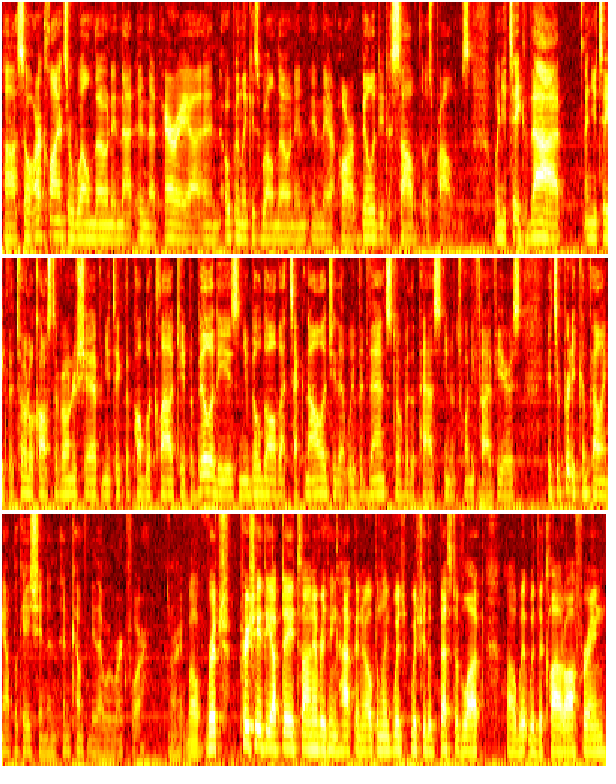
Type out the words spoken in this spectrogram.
Uh, so our clients are well known in that in that area, and OpenLink is well known in, in their our ability to solve those problems. When you take that and you take the total cost of ownership and you take the public cloud capabilities and you build all that technology that we've advanced over the past you know 25 years, it's a pretty compelling application and, and company that we work for. All right. Well, Rich, appreciate the updates on everything happening in OpenLink. Wish, wish you the best of luck uh, with, with, the cloud offering.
